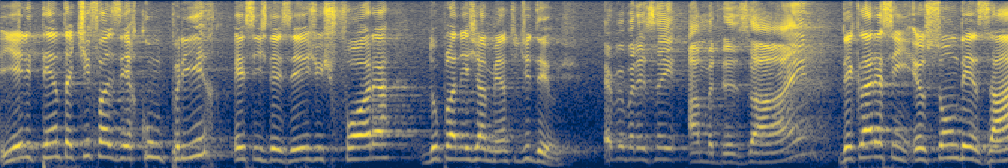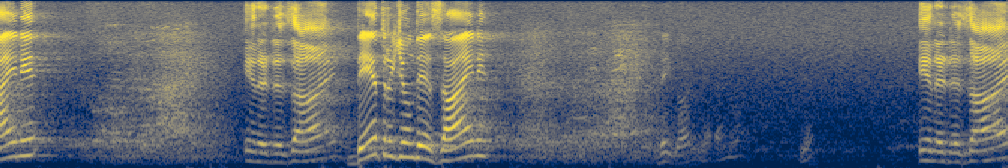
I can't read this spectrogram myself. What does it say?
e ele tenta te fazer cumprir esses desejos fora do planejamento de Deus. Everybody say, I'm a design Declare assim: eu sou um design in a design dentro de um design in a design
